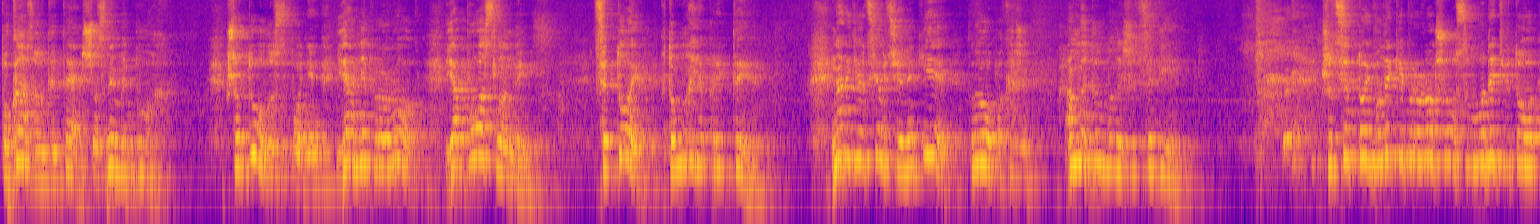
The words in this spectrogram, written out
показувати те, що з ними Бог. Що Дух Господній, я не пророк, я посланий. Це той, хто має прийти. Навіть оці ученики, Клеопа каже, а ми думали, що це він. Що це той великий пророк, що освободить від того,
